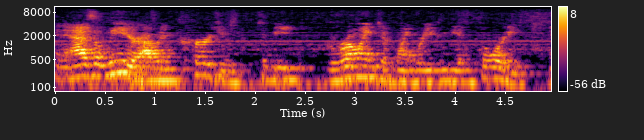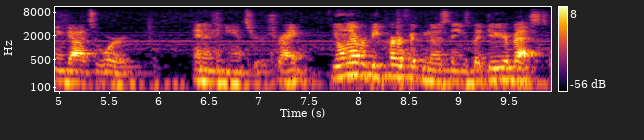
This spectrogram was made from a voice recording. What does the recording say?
And as a leader, I would encourage you to be growing to a point where you can be authority in God's word and in the answers, right? You'll never be perfect in those things, but do your best.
